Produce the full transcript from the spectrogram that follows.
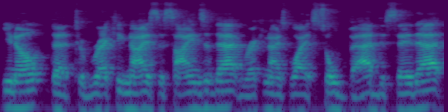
you know, that to recognize the signs of that and recognize why it's so bad to say that,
